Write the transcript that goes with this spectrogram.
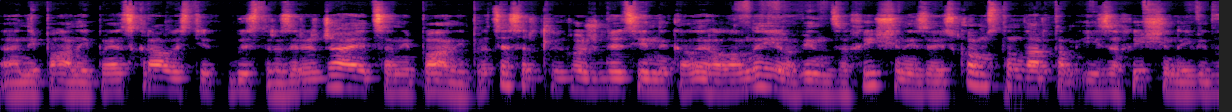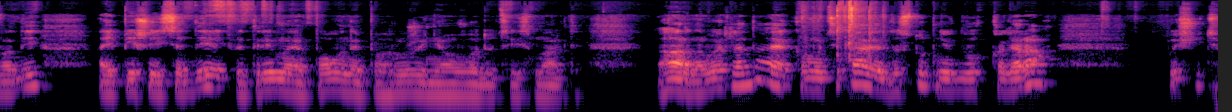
непоганий по яскравості, швидко заряджається, непоганий процесор також для цінника, але головне його він захищений за військовим стандартом і захищений від води. IP69 витримує повне погруження у воду цей смарт. Гарно виглядає, кому цікаві, доступні в двох кольорах. Пишіть.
